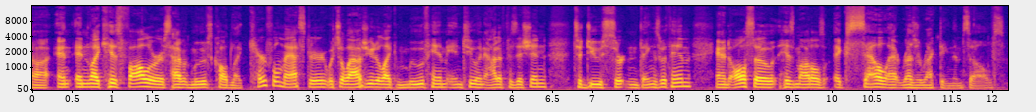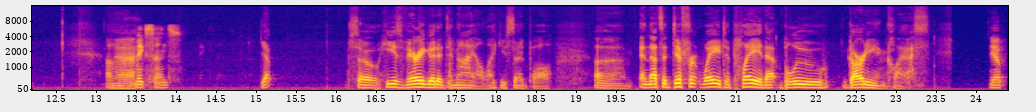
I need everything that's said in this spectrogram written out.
uh, and and like his followers have moves called like careful master which allows you to like move him into and out of position to do certain things with him and also his models excel at resurrecting themselves uh, makes sense yep so he's very good at denial like you said paul um, and that's a different way to play that blue guardian class. Yep.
